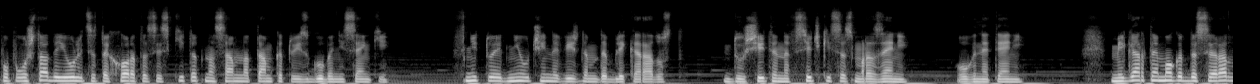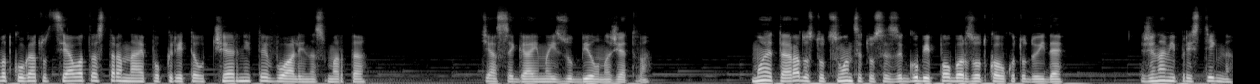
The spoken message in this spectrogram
По площада и улицата хората се скитат насам натам като изгубени сенки. В нито едни очи не виждам да блика радост. Душите на всички са смразени, огнетени. Мигарте могат да се радват, когато цялата страна е покрита от черните вуали на смъртта. Тя сега има изобилна жетва. Моята радост от слънцето се загуби по-бързо, отколкото дойде. Жена ми пристигна.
